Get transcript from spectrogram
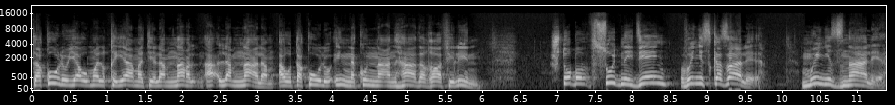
تقول يوم القيامة لم نعلم أو تقول إن كنا عن هذا غافلين чтобы в судный день вы не сказали – мы не знали.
